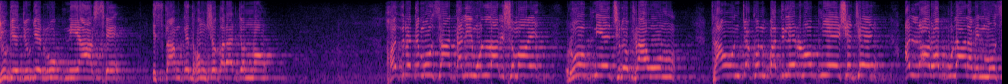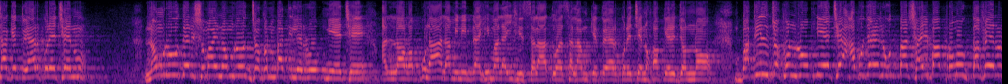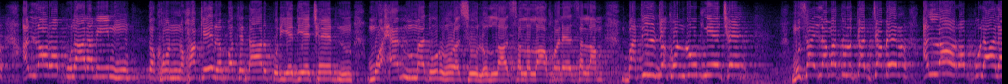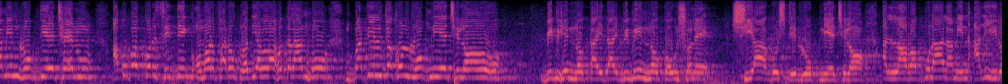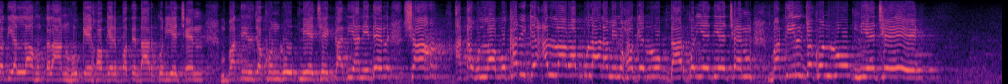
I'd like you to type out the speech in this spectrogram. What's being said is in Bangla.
যুগে যুগে রূপ নিয়ে আসছে ইসলামকে ধ্বংস করার জন্য। হজরতে মুসা কালিমুল্লার সময় রূপ নিয়েছিল ফ্রাউন। ফ্রাউন যখন বাতিলের রূপ নিয়ে এসেছে, আল্লাহ রব্বুল আলমিন মূসাকে তৈয়ার করেছেন। নমরুদের সময় নমরুদ যখন বাতিলের রূপ নিয়েছে, আল্লাহ রব্বুল আলমিন ইব্রাহিম আলাইহি সালাতামকে তৈয়ার করেছেন হকের জন্য। বাতিল যখন রূপ নিয়েছে, আবু জাহেল উদ্বা সাহেবা প্রমুখ কাফের, আল্লাহ রব্বুল আলমিন তখন হকের পথে দাঁড় করিয়ে দিয়েছেন। মোহাম্মদুর রসুল্লাহ সাল্লাহ সাল্লাম। বাতিল যখন রূপ নিয়েছে মুসাইলামাতুল কাজ্জাবের আল্লাহ রব্বুল আলামিন রূপ দিয়েছেন। আবু বক্কর সিদ্দিক, ওমর ফারুক রাদিয়াল্লাহু তাআলা আনহু বাতিল যখন রূপ নিয়েছিল, বিভিন্ন কায়দায়, বিভিন্ন কৌশলে শিয়া গোষ্ঠীর রূপ নিয়েছিল। আল্লাহ রব্বুল আলমিন আলী রদি আল্লাহ আনহুকে হকের পথে দাঁড় করিয়েছেন। বাতিল যখন রূপ নিয়েছে কাদিয়ানিদের, শাহ আতাউল্লাহ বুখারীকে আল্লাহ রব্বুল আলমিন হকের রূপ দাঁড় করিয়ে দিয়েছেন। বাতিল যখন রূপ নিয়েছে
